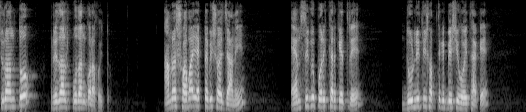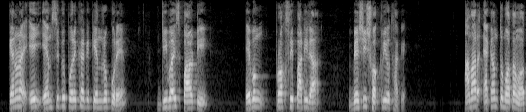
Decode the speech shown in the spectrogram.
চূড়ান্ত রেজাল্ট প্রদান করা হইত। আমরা সবাই একটা বিষয় জানি এমসিকিউ পরীক্ষার ক্ষেত্রে দুর্নীতি সব থেকে বেশি হয়ে থাকে। কেননা এই এমসিকিউ পরীক্ষাকে কেন্দ্র করে ডিভাইস পার্টি এবং প্রক্সি পার্টিরা বেশি সক্রিয় থাকে। আমার একান্ত মতামত,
